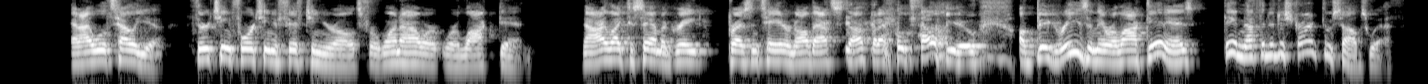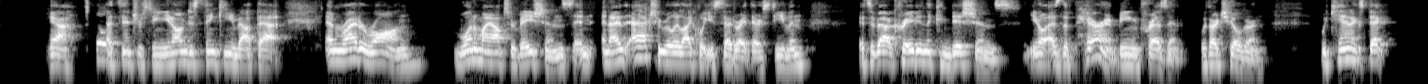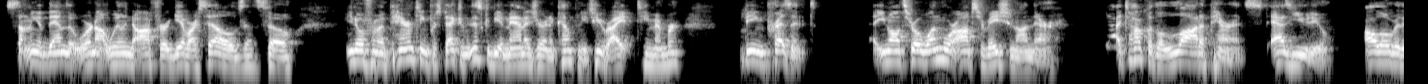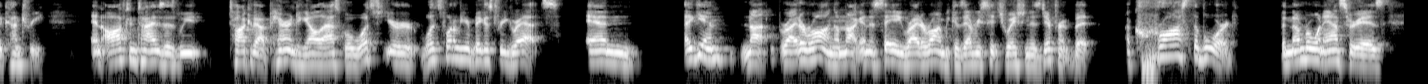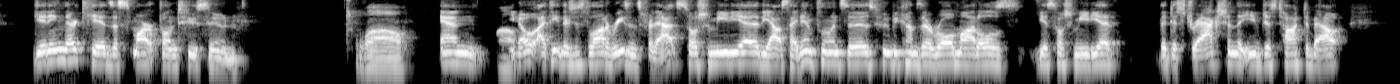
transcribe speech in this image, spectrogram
And I will tell you, 13, 14, and 15 year olds for one hour were locked in. Now, I like to say I'm a great presentator and all that stuff, but I will tell you a big reason they were locked in is they had nothing to distract themselves with. Yeah, so, that's interesting. You know, I'm just thinking about that. And right or wrong, one of my observations, and, and I actually really like what you said right there, Stephen. It's about creating the conditions, you know, as the parent being present with our children. We can't expect something of them that we're not willing to offer or give ourselves. And so, you know, from a parenting perspective, this could be a manager in a company too, right? Team member being present. You know, I'll throw one more observation on there. I talk with a lot of parents, as you do, all over the country. And oftentimes as we talk about parenting, I'll ask, well, what's your what's one of your biggest regrets? And again, not right or wrong. I'm not going to say right or wrong because every situation is different, but across the board, the number one answer is getting their kids a smartphone too soon. Wow. And, wow. you know, I think there's just a lot of reasons for that. Social media, the outside influences, who becomes their role models via social media, the distraction that you've just talked about.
